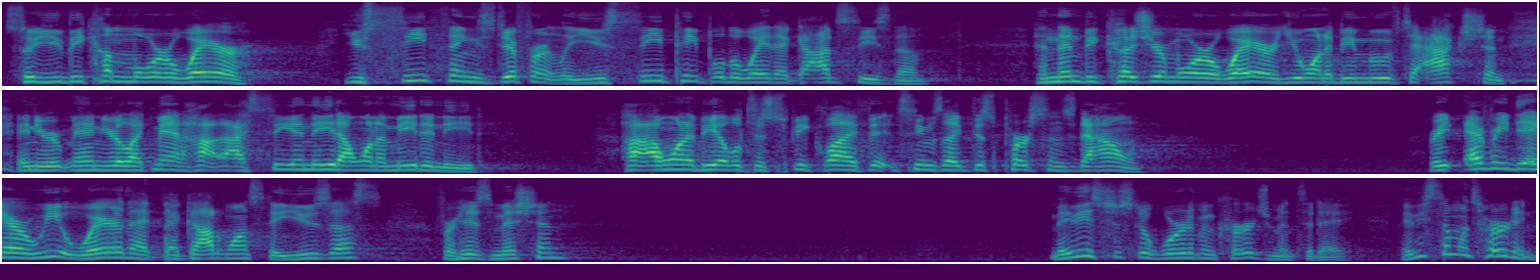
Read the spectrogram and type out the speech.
So you become more aware. You see things differently. You see people the way that God sees them. And then because you're more aware, you want to be moved to action. And you're, man, you're like, man, I see a need, I want to meet a need. I want to be able to speak life. It seems like this person's down. Right? Every day, are we aware that, that God wants to use us for his mission? Maybe it's just a word of encouragement today. Maybe someone's hurting.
